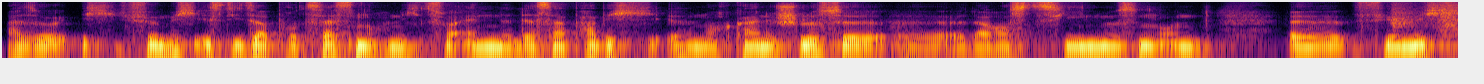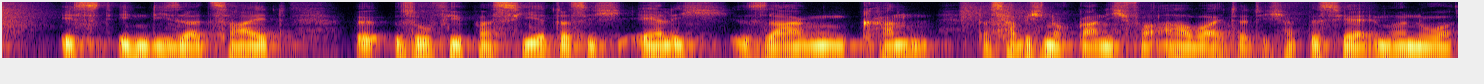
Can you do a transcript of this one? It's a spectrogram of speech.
Also ich, für mich ist dieser Prozess noch nicht zu Ende. Deshalb habe ich äh, noch keine Schlüsse äh, daraus ziehen müssen. Und äh, für mich ist in dieser Zeit äh, so viel passiert, dass ich ehrlich sagen kann, das habe ich noch gar nicht verarbeitet. Ich habe bisher immer nur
